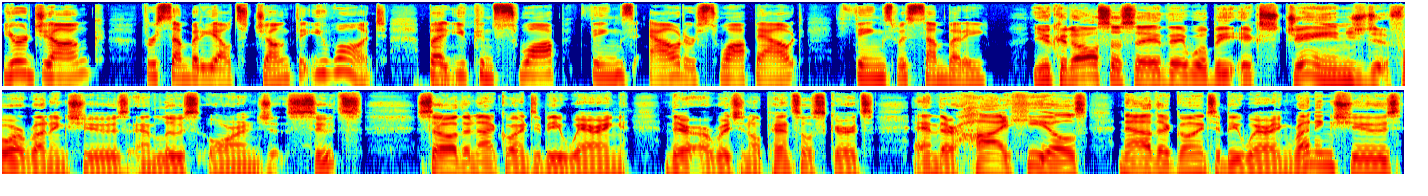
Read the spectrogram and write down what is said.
your junk for somebody else's junk that you want. But mm. you can swap things out or swap out things with somebody. You could also say they will be exchanged for running shoes and loose orange suits. So they're not going to be wearing their original pencil skirts and their high heels. Now they're going to be wearing running shoes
